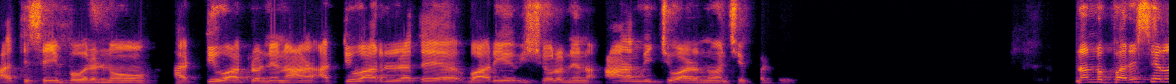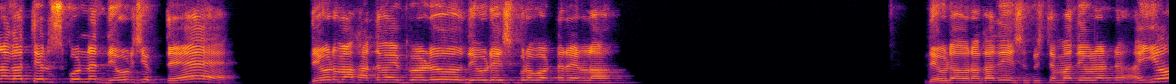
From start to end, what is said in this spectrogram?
అతిశయింపవలను. అట్టి వాటిలో నేను అట్టి వారి లేకపోతే వారి విషయంలో నేను ఆనందించేవాడను అని చెప్పాడు. నన్ను పరిశీలనగా తెలుసుకోండి దేవుడు చెప్తే దేవుడు మాకు అర్థమైపోయాడు. దేవుడు యేసుప్రభు అంటారు ఎలా? దేవుడు ఎవరో కదా యేసుక్రిస్తమా దేవుడు అంట. అయ్యో!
